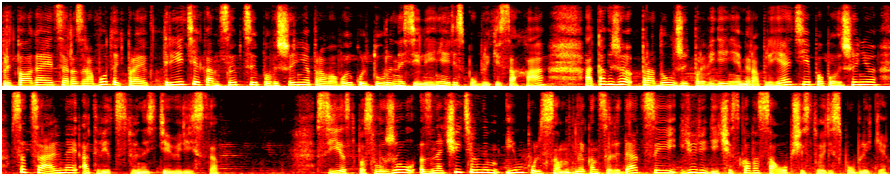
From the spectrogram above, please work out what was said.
Предполагается разработать проект третьей концепции повышения правовой культуры населения Республики Саха, а также продолжить проведение мероприятий по повышению социальной ответственности юристов. Съезд послужил значительным импульсом для консолидации юридического сообщества республики.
